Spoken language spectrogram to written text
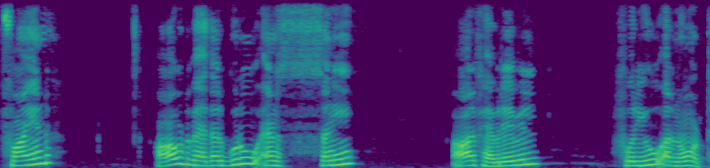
find out whether Guru and Sani are favourable for you or not.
